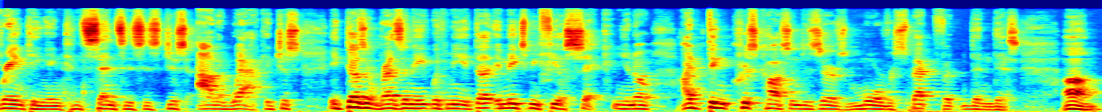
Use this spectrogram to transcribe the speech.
ranking and consensus is just out of whack. It just it doesn't resonate with me. It does it makes me feel sick. You know, I think Chris Carson deserves more respect for than this. Um,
